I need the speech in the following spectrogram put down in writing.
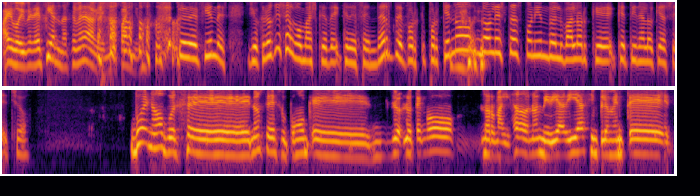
ahí voy, me defiendo, se me da bien, me apaño. Te defiendes. Yo creo que es algo más que, que defenderte. ¿Por, ¿Por, qué no, no le estás poniendo el valor que, que tiene lo que has hecho? Bueno, pues eh, no sé, supongo que lo, lo, tengo normalizado, ¿no? En mi día a día simplemente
